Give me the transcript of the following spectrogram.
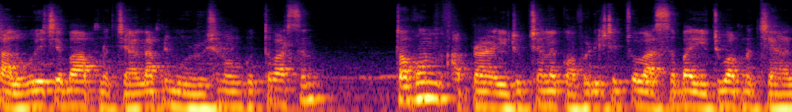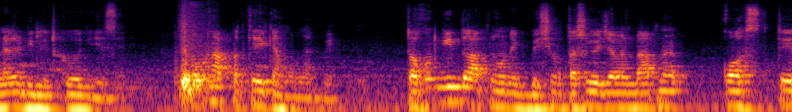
চালু হয়েছে বা আপনার চ্যানেলে আপনি মোটিভেশন অন করতে পারছেন তখন আপনার ইউটিউব চ্যানেলে কফি ডিস্ট্রিক্ট চলে আসছে বা ইউটিউব আপনার চ্যানেলটাকে ডিলিট করে দিয়েছে, তখন আপনার থেকে কেমন লাগবে? তখন কিন্তু আপনি অনেক বেশি হতাশ হয়ে যাবেন বা আপনার কষ্টে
